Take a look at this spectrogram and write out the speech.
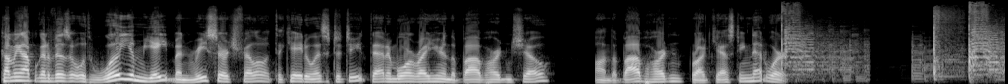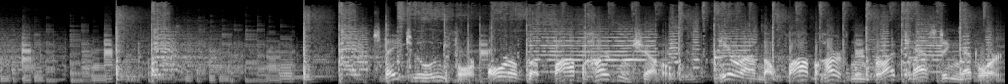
Coming up, we're going to visit with William Yeatman, Research Fellow at the Cato Institute. That and more right here in The Bob Harden Show on the Bob Harden Broadcasting Network. Stay tuned for more of The Bob Harden Show here on the Bob Harden Broadcasting Network.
